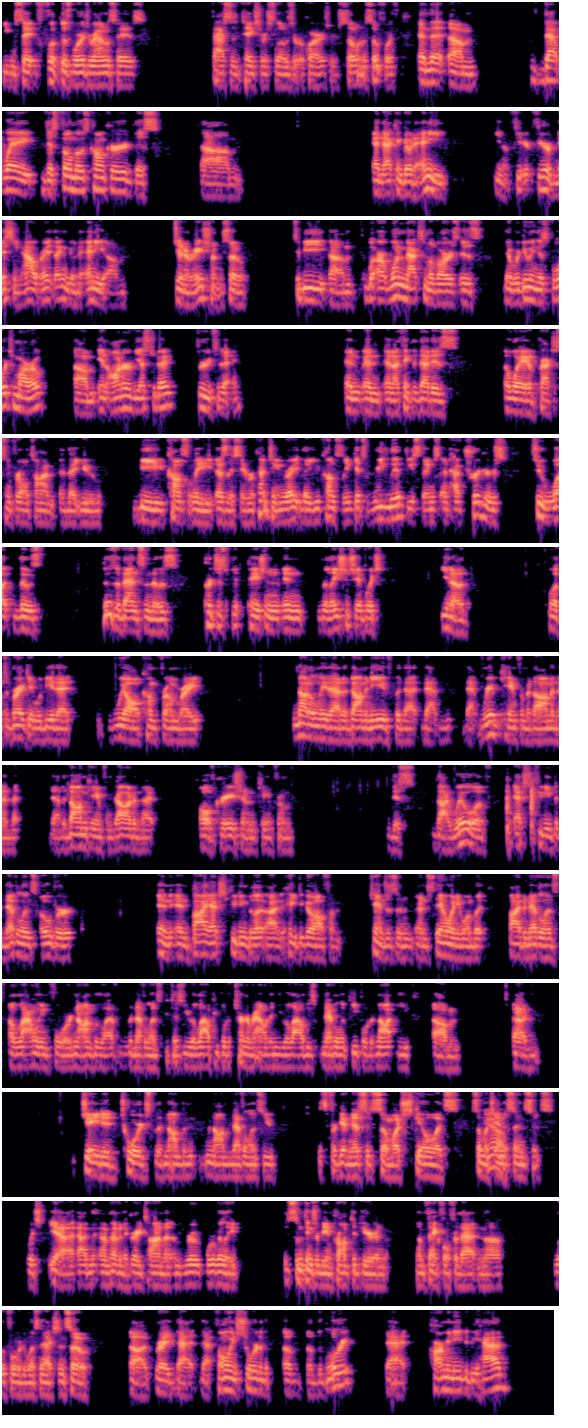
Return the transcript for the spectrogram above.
you can say, flip those words around and say as fast as it takes, or as slow as it requires, or so on and so forth. And that um, that way, this FOMO's conquered. This, um, and that can go to any, you know, fear fear of missing out, right? That can go to any um, generation. So to be um, our one maxim of ours is that we're doing this for tomorrow um, in honor of yesterday through today and and and i think that that is a way of practicing for all time and that you be constantly as they say repenting right that you constantly get to relive these things and have triggers to what those those events and those participation in relationship which you know well to break it would be that we all come from right? Not only that Adam and Eve, but that that that rib came from Adam, and then that that Adam came from God, and that all of creation came from this thy will of executing benevolence over and and by executing I hate to go off on chances and, and stale anyone, but by benevolence allowing for non-benevolence because you allow people to turn around and you allow these benevolent people to not be um, uh, jaded towards the non non-benevolence. You, it's forgiveness. It's so much skill. It's so much yeah. innocence. It's which yeah, I'm, I'm having a great time. And we're, we're really some things are being prompted here, and I'm thankful for that, and uh, look forward to what's next. And so, uh, right, that that falling short of the of, of the glory, that harmony to be had,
